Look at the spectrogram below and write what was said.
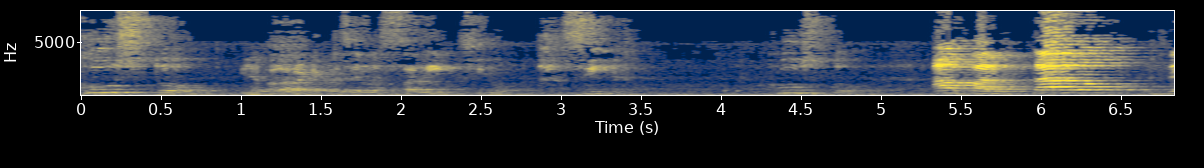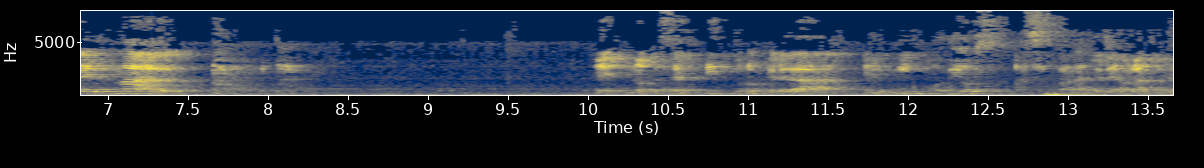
justo, y la palabra que aparece no es salir, sino así, justo, apartado del mal. Eh, notes el título que le da el mismo Dios a Satanás, le hablando.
